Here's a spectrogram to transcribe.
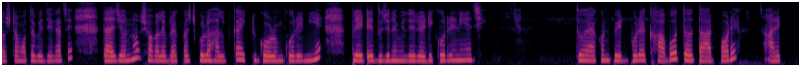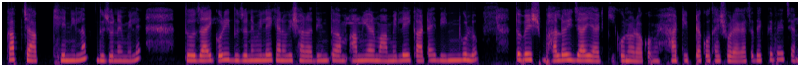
দশটা মতো বেজে গেছে। তাই জন্য সকালে ব্রেকফাস্টগুলো হালকা একটু গরম করে নিয়ে প্লেটে দুজনে মিলে রেডি করে নিয়েছি। তো এখন পেট ভরে খাব, তো তারপরে আরেক কাপ চা খেয়ে নিলাম দুজনে মিলে। তো যাই করি, দুজনে মিলেই কেন কি সারাদিন তো আমি আর মা মিলেই কাটাই দিনগুলো। তো বেশ ভালোই যাই আর কি, কোনো রকমে। আর টিপটা কোথায় সরে গেছে দেখতে পেয়েছেন?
